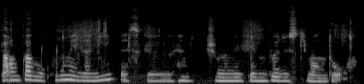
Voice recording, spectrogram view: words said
parle pas beaucoup, mes amis, parce que je me méfie un peu de ce qui m'entoure.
